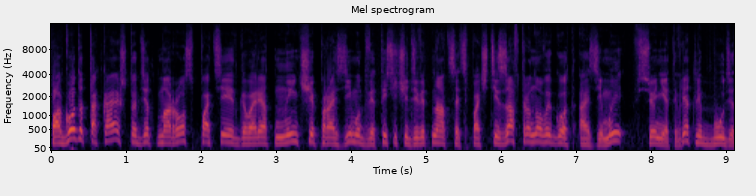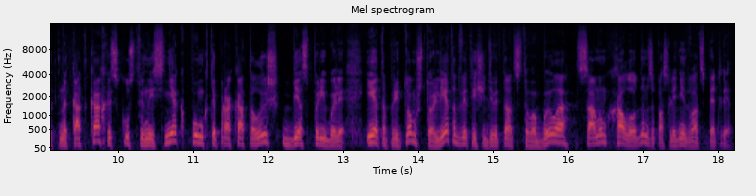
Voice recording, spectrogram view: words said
Погода такая, что Дед Мороз потеет, говорят, нынче про зиму 2019. Почти завтра Новый год, а зимы все нет. И вряд ли будет на катках искусственный снег, пункты проката лыж без прибыли. И это при том, что лето 2019 было самым холодным за последние 25 лет.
